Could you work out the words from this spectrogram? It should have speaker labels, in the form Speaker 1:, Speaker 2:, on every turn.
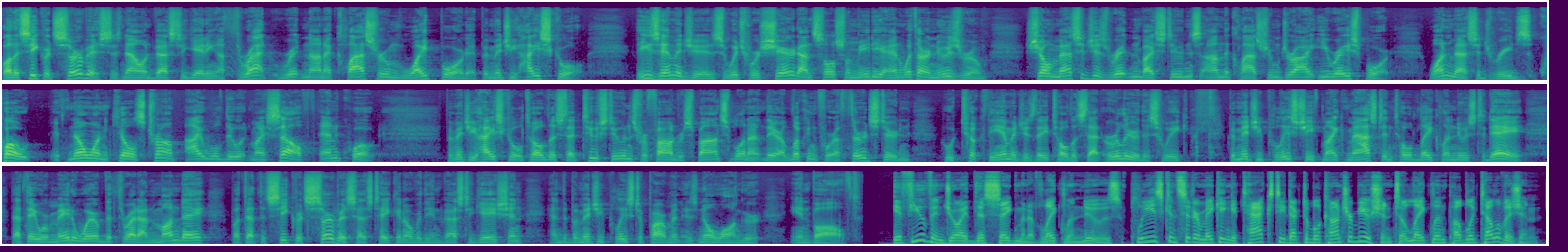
Speaker 1: Well, the Secret Service is now investigating a threat written on a classroom whiteboard at Bemidji High School. These images, which were shared on social media and with our newsroom, show messages written by students on the classroom dry erase board. One message reads, quote, if no one kills Trump, I will do it myself, end quote. Bemidji High School told us that two students were found responsible and they are looking for a third student who took the images. They told us that earlier this week. Bemidji Police Chief Mike Mastin told Lakeland News today that they were made aware of the threat on Monday, but that the Secret Service has taken over the investigation and the Bemidji Police Department is no longer involved.
Speaker 2: If you've enjoyed this segment of Lakeland News, please consider making a tax-deductible contribution to Lakeland Public Television.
